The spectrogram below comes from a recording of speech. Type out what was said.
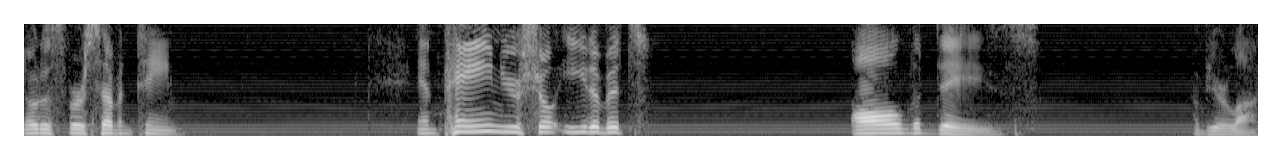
Notice verse 17. In pain you shall eat of it all the days of your life.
